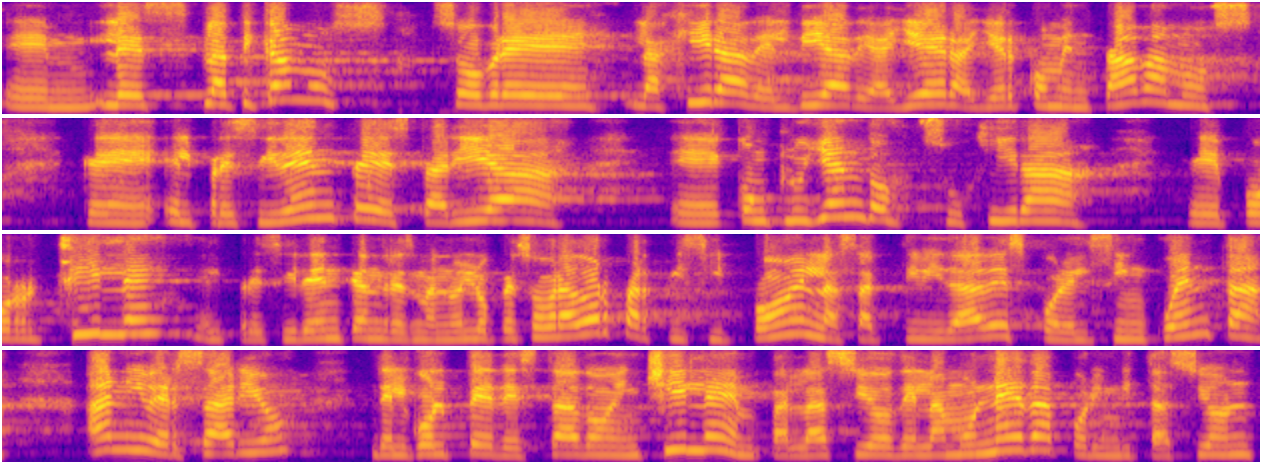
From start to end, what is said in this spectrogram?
Em, les platicamos sobre la gira del día de ayer. Ayer comentábamos que el presidente estaría eh, concluyendo su gira eh, por Chile. El presidente Andrés Manuel López Obrador participó en las actividades por el 50 aniversario del golpe de Estado en Chile, en Palacio de la Moneda, por invitación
